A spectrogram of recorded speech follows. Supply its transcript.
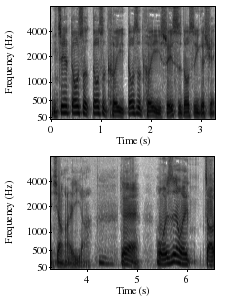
你这些都是都是可以都是可以随时都是一个选项而已啊。对，我是认为。找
